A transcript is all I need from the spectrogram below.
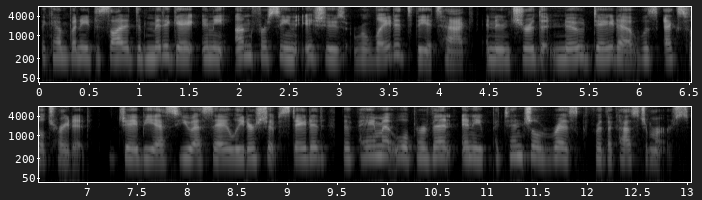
the company decided to mitigate any unforeseen issues related to the attack and ensure that no data was exfiltrated. JBS USA leadership stated the payment will prevent any potential risk for the customers.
